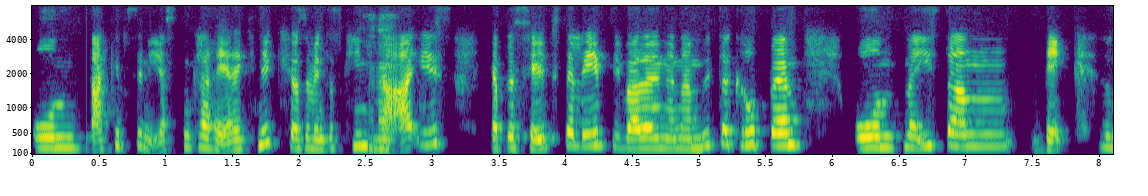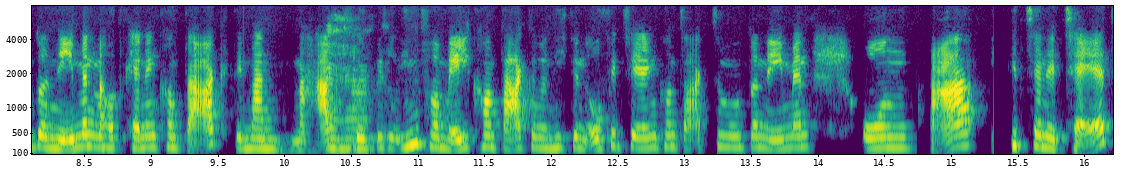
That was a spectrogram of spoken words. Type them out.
Und da gibt es den ersten Karriereknick. Also wenn das Kind mhm. da ist, ich habe das selbst erlebt, ich war da in einer Müttergruppe und man ist dann weg, das Unternehmen, man hat keinen Kontakt. Ich meine, man hat mhm. so ein bisschen informell Kontakt, aber nicht den offiziellen Kontakt zum Unternehmen. Und da gibt es eine Zeit,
